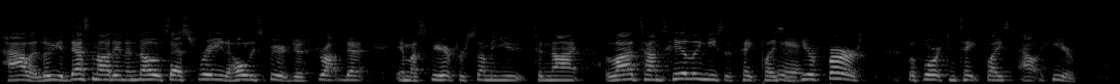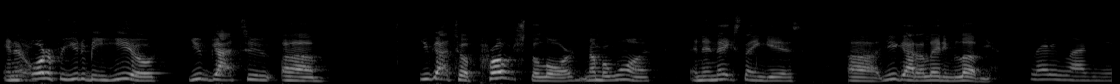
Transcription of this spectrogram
Hallelujah. That's not in the notes. That's free. The Holy Spirit just dropped that in my spirit for some of you tonight. A lot of times, healing needs to take place in here first before it can take place out here. And in order for you to be healed, you've got to um, you got to approach the Lord. Number one, and the next thing is uh, you got to let Him love you. Let him love you.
